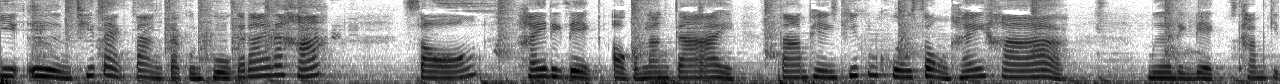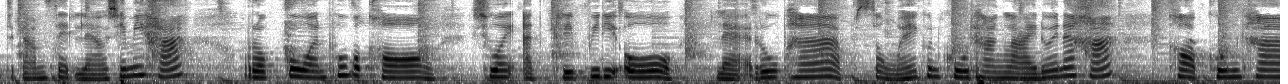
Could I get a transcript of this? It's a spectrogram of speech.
ธีอื่นที่แตกต่างจากคุณครูก็ได้นะคะ 2. ให้เด็กๆออกกำลังกาย ตามเพลงที่คุณครูส่งให้ค่ะ เมื่อเด็กๆทำกิจกรรมเสร็จแล้วใช่ไหมคะ รบกวนผู้ปกครองช่วยอัดคลิปวิดีโอ และรูปภาพส่งมาให้คุณครูทางไลน์ด้วยนะคะ ขอบคุณค่ะ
